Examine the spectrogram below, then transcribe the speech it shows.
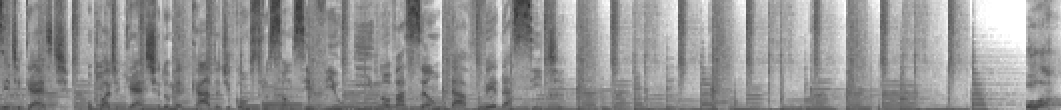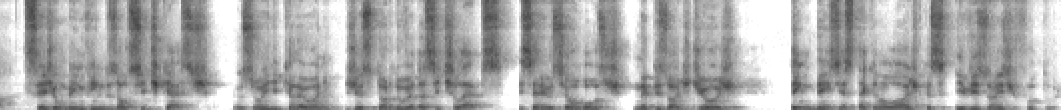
CityCast, o podcast do mercado de construção civil e inovação da Veda City. Olá, sejam bem-vindos ao CityCast. Eu sou Henrique Leone, gestor do Veda City Labs, e serei o seu host no episódio de hoje, Tendências Tecnológicas e Visões de Futuro.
